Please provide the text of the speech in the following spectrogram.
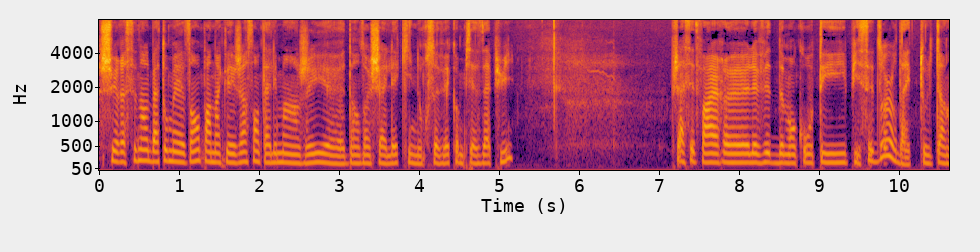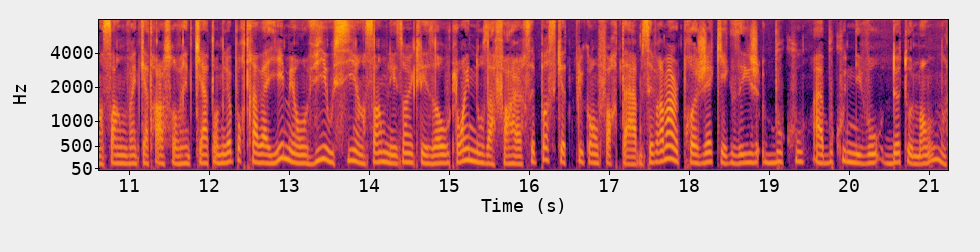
Je suis restée dans le bateau maison pendant que les gens sont allés manger euh, dans un chalet qui nous recevait comme pièce d'appui. J'ai essayé de faire euh, le vide de mon côté. Puis c'est dur d'être tout le temps ensemble, 24 heures sur 24. On est là pour travailler, mais on vit aussi ensemble les uns avec les autres, loin de nos affaires. C'est pas ce qu'il y a plus confortable. C'est vraiment un projet qui exige beaucoup, à beaucoup de niveaux, de tout le monde.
